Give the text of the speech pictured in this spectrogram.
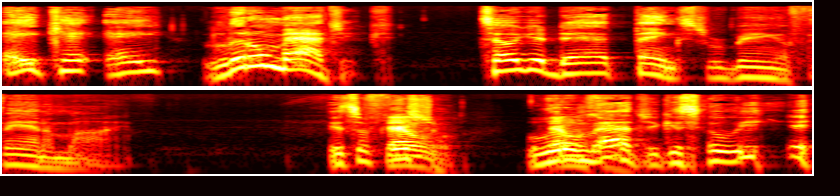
aka Little Magic. Tell your dad thanks for being a fan of mine. It's official. Little was- Magic is who he is.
